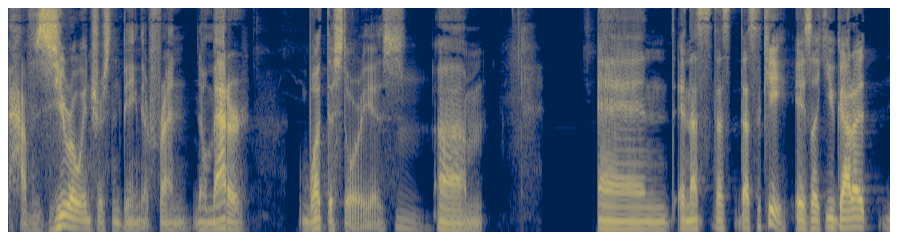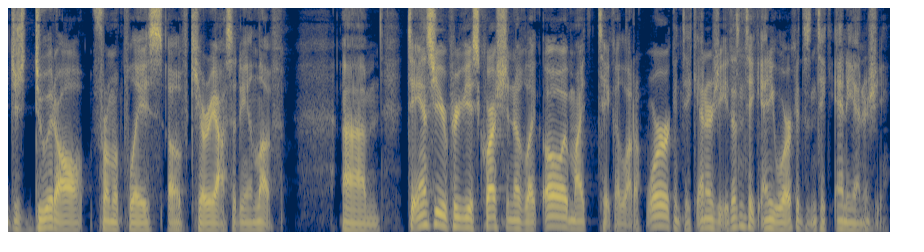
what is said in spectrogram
have zero interest in being their friend, no matter what the story is. Um, and and that's that's that's the key is like you gotta just do it all from a place of curiosity and love. Um, to answer your previous question of like, oh, it might take a lot of work and take energy. It doesn't take any work. It doesn't take any energy,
